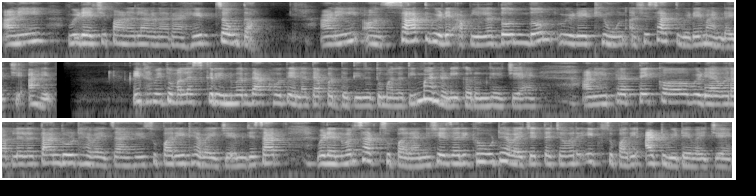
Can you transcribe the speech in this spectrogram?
आणि विड्याची पानं लागणार आहेत चौदा. आणि सात विडे आपल्याला दोन दोन विडे ठेवून असे सात विडे मांडायचे आहेत. इथं मी तुम्हाला स्क्रीनवर दाखवते ना त्या पद्धतीनं तुम्हाला ती मांडणी करून घ्यायची आहे. आणि प्रत्येक विड्यावर आपल्याला तांदूळ ठेवायचा आहे सुपारी ठेवायची आहे म्हणजे सात विड्यांवर सात सुपाऱ्या आणि शेजारी गहू ठेवायचे त्याच्यावर एक सुपारी आठवी ठेवायची आहे.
